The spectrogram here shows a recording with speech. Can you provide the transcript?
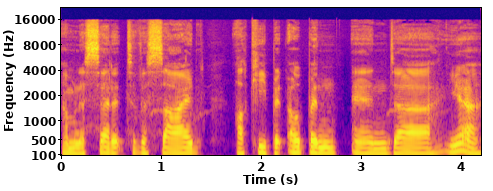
I'm going to set it to the side. I'll keep it open and uh, yeah,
